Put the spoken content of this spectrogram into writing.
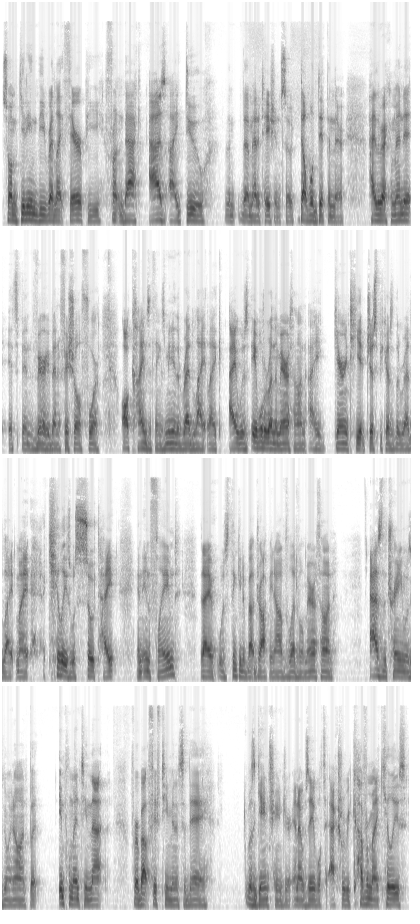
So I'm getting the red light therapy front and back as I do the, the meditation. So double dip in there. Highly recommend it. It's been very beneficial for all kinds of things, meaning the red light. Like I was able to run the marathon. I guarantee it just because of the red light. My Achilles was so tight and inflamed that I was thinking about dropping out of the Leadville Marathon as the training was going on. But implementing that for about 15 minutes a day was a game changer. And I was able to actually recover my Achilles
